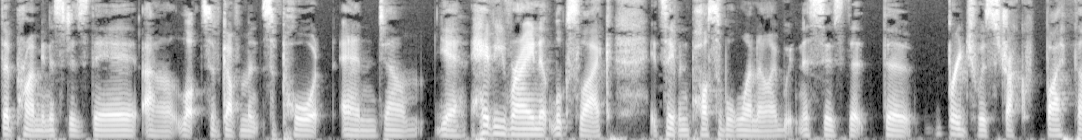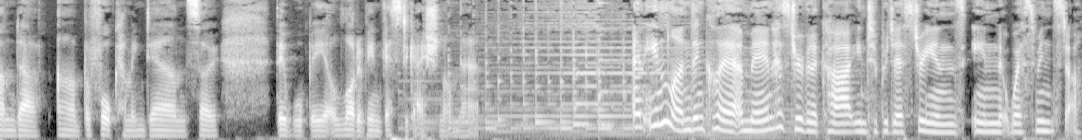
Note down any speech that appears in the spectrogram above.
The Prime Minister's there, uh, lots of government support, and um, yeah, heavy rain. It looks like it's even possible. One eyewitness says that the bridge was struck by thunder uh, before coming down, so there will be a lot of investigation on that. And in London, Claire, a man has driven a car into pedestrians in Westminster.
